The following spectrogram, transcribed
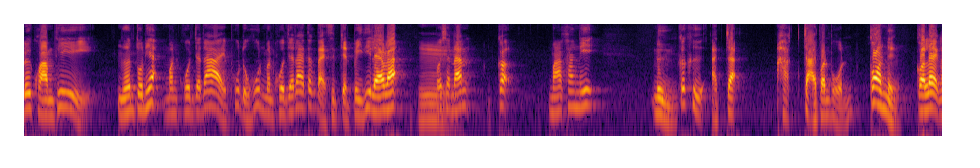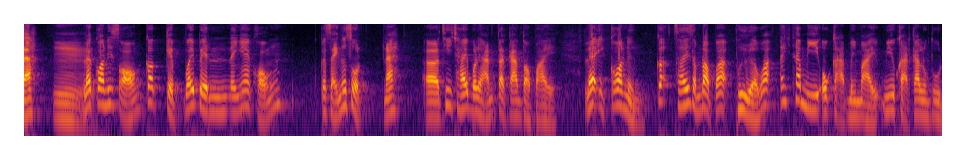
ด้วยความที่เงินตัวเนี้ยมันควรจะได้ผู้ถือหุ้นมันควรจะได้ตั้งแต่ 17 ปีที่แล้วละอืมเพราะฉะนั้นก็มาครั้งนี้หนึ่งก็คืออาจจะหักจ่ายปันผลก้อนหนึ่งก้อนแรกนะอืมและก้อนที่ 2 ก็เก็บไว้เป็นในแง่ของกระแสเงินสดนะเอ่อที่ใช้บริหารจัดการต่อไป และอีกก้อนหนึ่งก็ใช้สำหรับว่าเผื่อว่าอถ้ามีโอกาสใหม่ ๆ มีโอกาสการลงทุน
